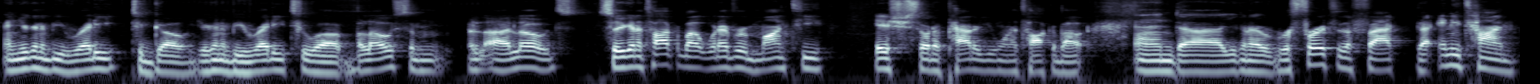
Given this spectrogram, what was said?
and you're going to be ready to go. You're going to be ready to uh, blow some uh, loads. So you're going to talk about whatever Monty ish sort of pattern you want to talk about. And uh, you're going to refer to the fact that anytime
